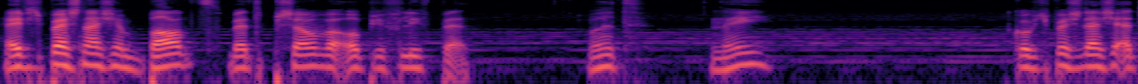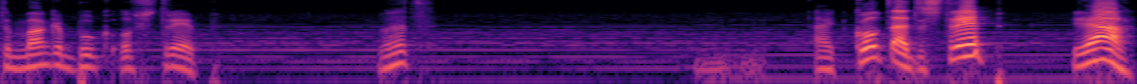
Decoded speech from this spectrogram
Heeft je personage een band met de persoon waarop je verliefd bent? Wat? Nee? Komt je personage uit een manga, boek of strip? Wat? Hij komt uit de strip! Ja!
